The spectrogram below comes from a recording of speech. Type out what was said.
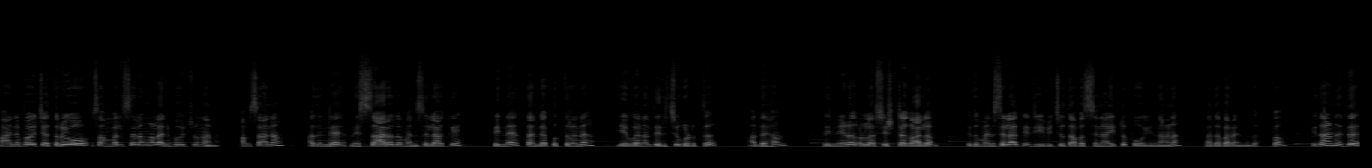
അനുഭവിച്ച് എത്രയോ സംവത്സരങ്ങൾ അനുഭവിച്ചു എന്നാണ്. അവസാനം അതിന്റെ നിസ്സാരത മനസ്സിലാക്കി പിന്നെ തന്റെ പുത്രന് യൗവനം തിരിച്ചു കൊടുത്ത് അദ്ദേഹം പിന്നീട് ഉള്ള ശിഷ്ടകാലം ഇത് മനസ്സിലാക്കി ജീവിച്ചു തപസ്സിനായിട്ട് പോയി എന്നാണ് കഥ പറയുന്നത്. അപ്പം ഇതാണ് ഇത്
